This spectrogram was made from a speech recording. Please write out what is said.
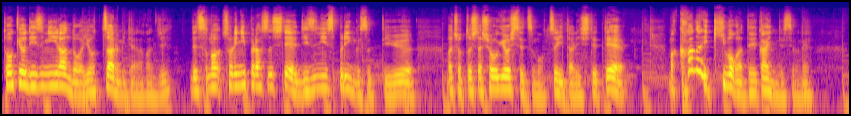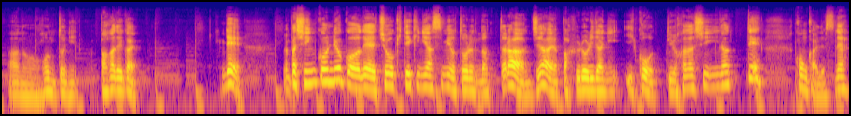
東京ディズニーランドが4つあるみたいな感じ。でそのそれにプラスしてディズニースプリングスっていう、まあ、ちょっとした商業施設もついたりしてて、まあ、かなり規模がでかいんですよね。あの本当に。バカでかい。でやっぱ新婚旅行で長期的に休みを取るんだったらじゃあやっぱフロリダに行こうっていう話になって今回ですね、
